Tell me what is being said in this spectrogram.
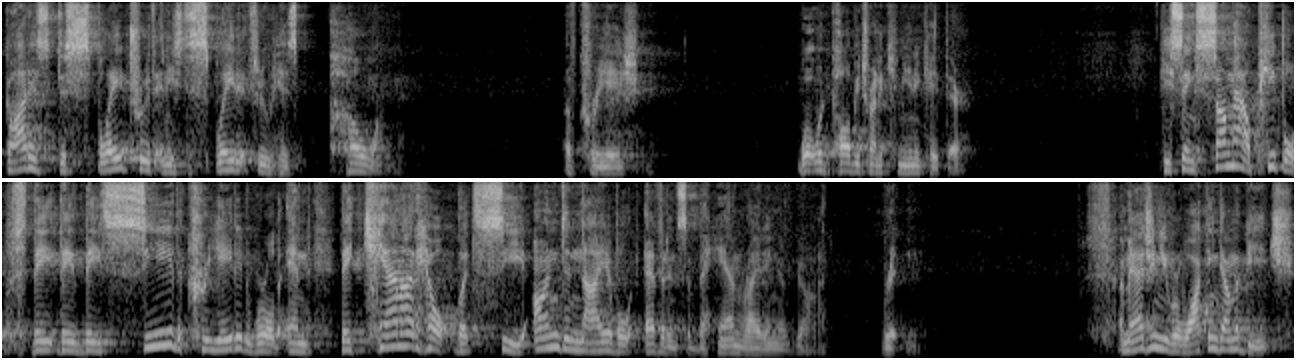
God has displayed truth and he's displayed it through his poem of creation? What would Paul be trying to communicate there? He's saying somehow people, they, they, they see the created world and they cannot help but see undeniable evidence of the handwriting of God written. Imagine you were walking down the beach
